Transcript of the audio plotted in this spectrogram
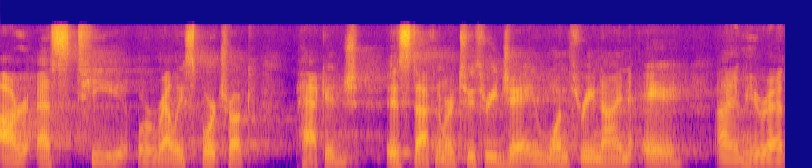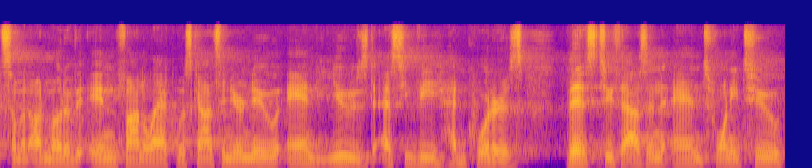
RST or Rally Sport Truck package is stock number 23J139A. I am here at Summit Automotive in Fond du Lac, Wisconsin, your new and used SUV headquarters. This 2022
